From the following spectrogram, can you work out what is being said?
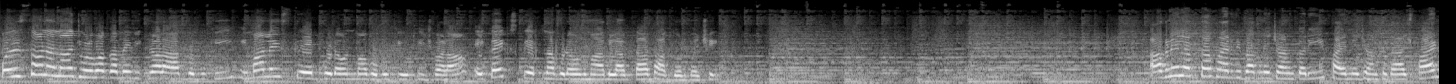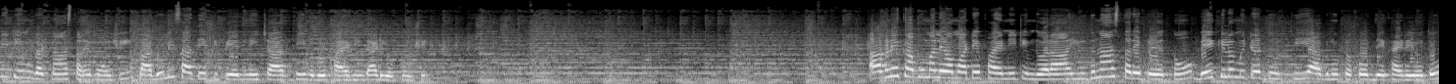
પલસાણાના જોડવા ગામે વિકરાળ આગ ભભૂકી હિમાલય સ્ક્રેપ ગોડાઉનમાં ભભૂકી ઉઠી જ્વાળા. એકાએક સ્ક્રેપના ગોડાઉનમાં આગ લાગતા ભાગદોડ મચી. આગને લગતા ફાયર વિભાગને જાણ કરી ફાયરને જાણ થતાં જ ફાયરની ટીમ ઘટના સ્થળે પહોંચી. બારડોલી સાથે પીપીએલની ચારથી વધુ ફાયરની ગાડીઓ પહોંચી. આગને કાબૂમાં લેવા માટે ફાયરની ટીમ દ્વારા યુદ્ધના સ્તરે પ્રયત્નો. બે કિલોમીટર દૂરથી આગનો પ્રકોપ દેખાઈ રહ્યો હતો.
